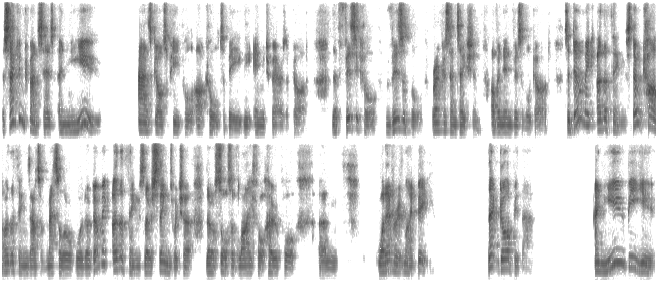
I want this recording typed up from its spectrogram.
the second command says and you as god's people are called to be the image bearers of god the physical visible representation of an invisible god so don't make other things, don't carve other things out of metal or wood, or don't make other things, those things which are the source of life or hope or um, whatever it might be. Let God be that. And you be you.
